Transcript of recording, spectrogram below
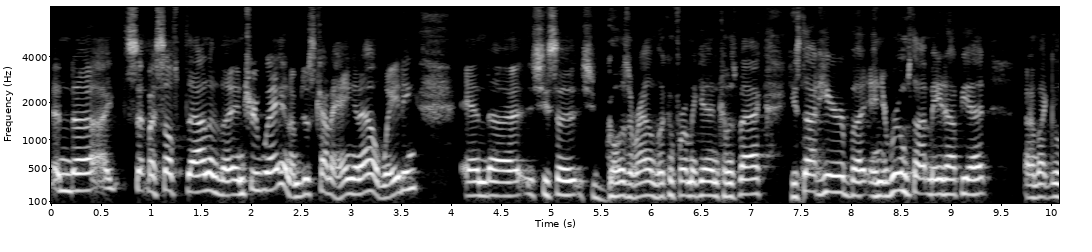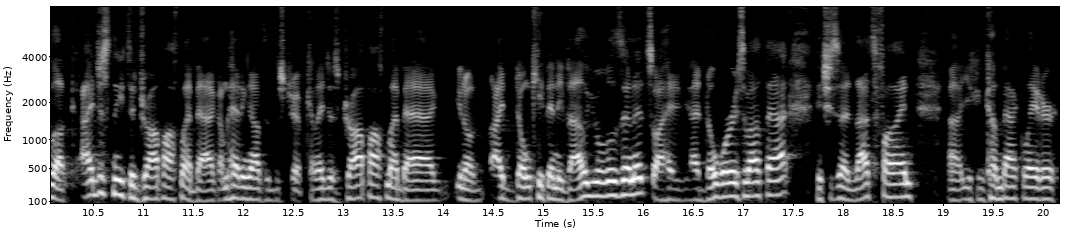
and uh, I set myself down in the entryway and I'm just kind of hanging out waiting. And uh, she says she goes around looking for him again, comes back. He's not here, but and your room's not made up yet. And I'm like, look, I just need to drop off my bag. I'm heading out to the strip. Can I just drop off my bag? You know, I don't keep any valuables in it, so I had no worries about that. And she said, that's fine. Uh, you can come back later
